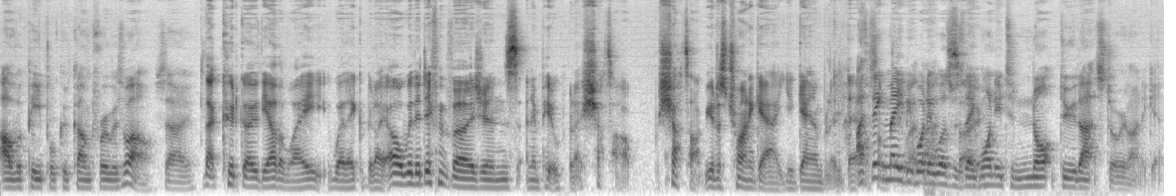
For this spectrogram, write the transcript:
other people could come through as well. So that could go the other way, where they could be like, "Oh, with the different versions," and then people could be like, "Shut up, shut up! You're just trying to get out your gambling debt." I think maybe like what it that, was was they wanted to not do that storyline again.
